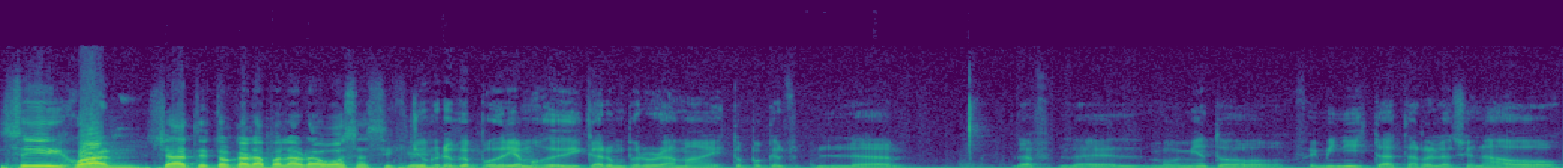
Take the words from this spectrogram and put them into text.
sí, Juan, ya te toca la palabra a vos, así que... Yo creo que podríamos dedicar un programa a esto, porque el movimiento feminista está relacionado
